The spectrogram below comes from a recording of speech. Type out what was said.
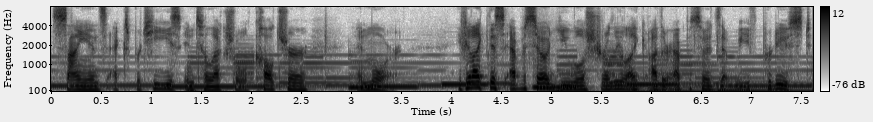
science, expertise, intellectual culture, and more. If you like this episode, you will surely like other episodes that we've produced.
